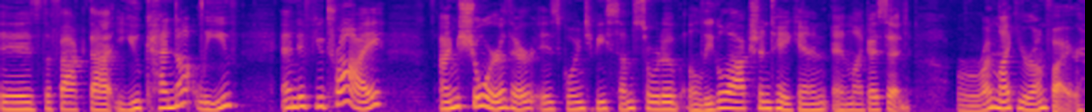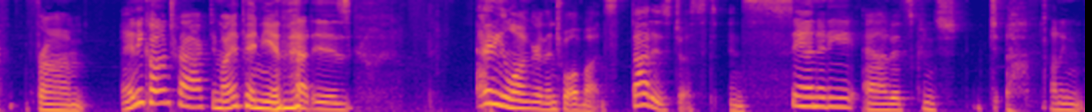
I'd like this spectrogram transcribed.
is the fact that you cannot leave. And if you try, I'm sure there is going to be some sort of illegal action taken. And like I said, run like you're on fire from any contract, in my opinion, that is any longer than 12 months. That is just insanity. And it's, con- I even,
